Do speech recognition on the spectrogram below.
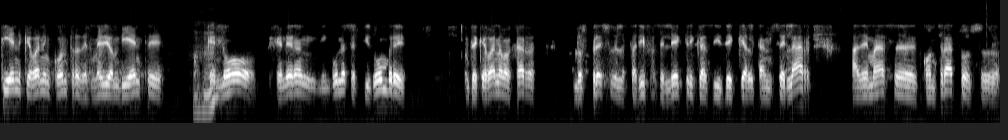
tiene que van en contra del medio ambiente, que no generan ninguna certidumbre de que van a bajar los precios de las tarifas eléctricas y de que al cancelar además eh, contratos eh,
